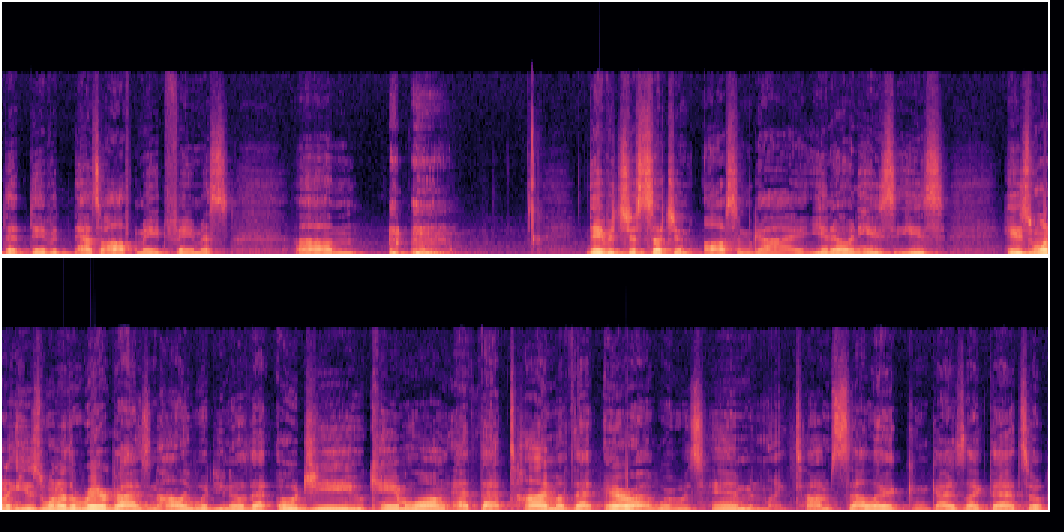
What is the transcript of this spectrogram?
that David Hasselhoff made famous. Um, David's just such an awesome guy, you know, and he's he's he's one he's one of the rare guys in Hollywood, you know, that OG who came along at that time of that era where it was him and like Tom Selleck and guys like that. So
